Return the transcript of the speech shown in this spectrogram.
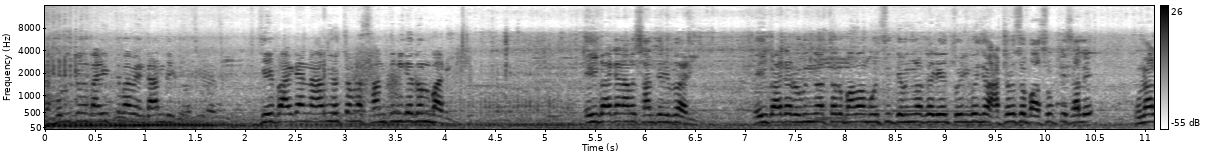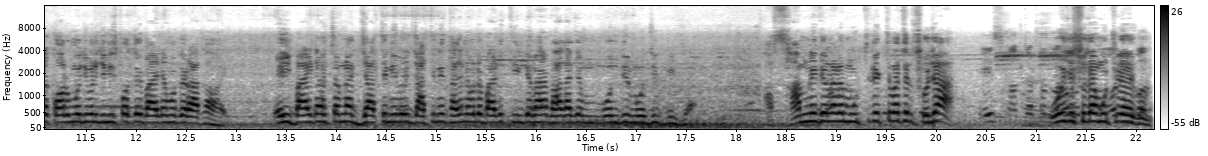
আর হলুদ রঙের বাড়ি দেখতে পাবেন ডান দিকে। যে বাড়িটার নামই হচ্ছে আমরা শান্তিনিকেতন বাড়ি। এই বাড়িটার নাম শান্তিনিকেতন বাড়ি। এই বাড়িটা রবীন্দ্রনাথ বাবা মসজিদ দেবেন্দ্রনাথ তৈরি করেছেন আঠেরোশো বাষট্টি সালে। ওনার কর্মজীবনী জিনিসপত্র এই বাড়িটার মধ্যে রাখা হয়। এই বাড়িটা হচ্ছে আপনার জাতি নিবে জাতি নিয়ে থাকে না বলে বাড়ির তিনটে ভাগ ভাগ আছে, মন্দির, মসজিদ, গির্জা। আর সামনে যে ওনারা মূর্তি দেখতে পাচ্ছেন, সোজা। ওই যে সোজা মূর্তিটা দেখুন।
